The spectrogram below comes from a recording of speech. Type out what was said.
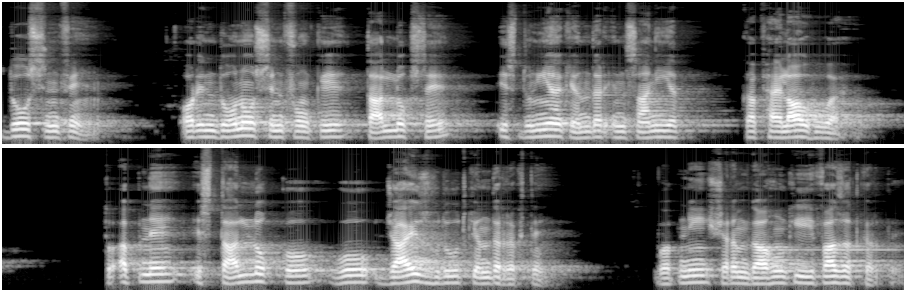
دو صنفیں ہیں۔ اور ان دونوں صنفوں کے تعلق سے اس دنیا کے اندر انسانیت کا پھیلاؤ ہوا ہے۔ تو اپنے اس تعلق کو وہ جائز حدود کے اندر رکھتے ہیں۔ وہ اپنی شرم گاہوں کی حفاظت کرتے ہیں۔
